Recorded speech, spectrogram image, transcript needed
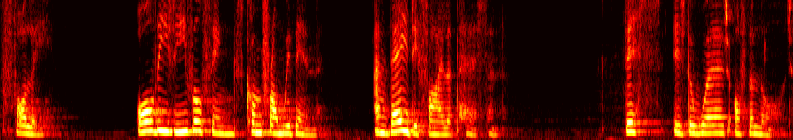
folly. All these evil things come from within and they defile a person. This is the word of the Lord.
